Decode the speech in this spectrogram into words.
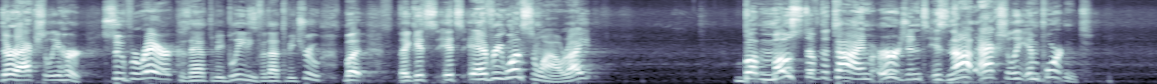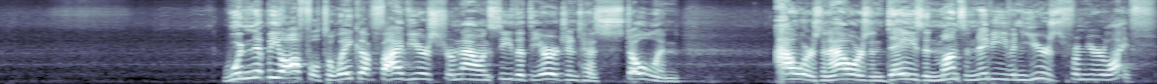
they're actually hurt. Super rare because they have to be bleeding for that to be true. But like it's, it's every once in a while, right? But most of the time, urgent is not actually important. Wouldn't it be awful to wake up five years from now and see that the urgent has stolen hours and hours and days and months and maybe even years from your life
